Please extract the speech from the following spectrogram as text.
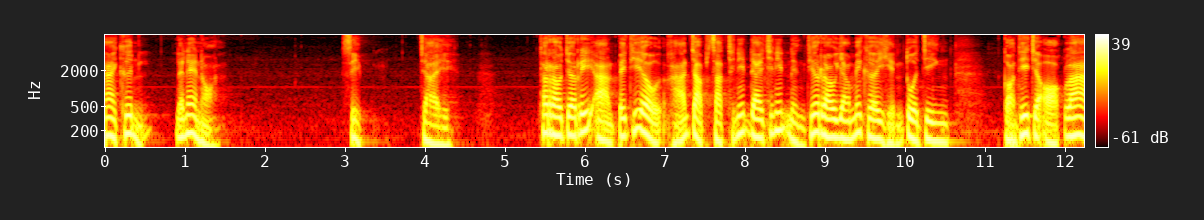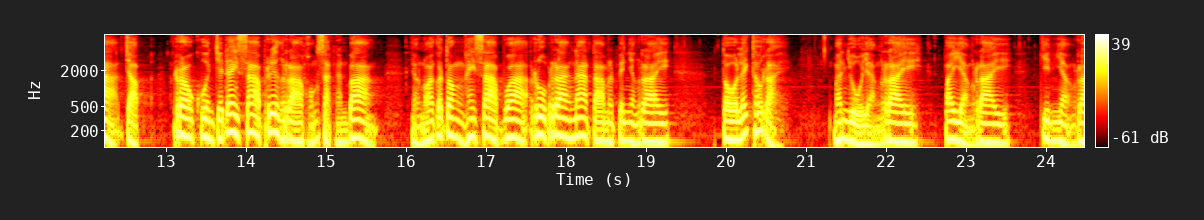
ง่ายขึ้นและแน่นอน 10. ใจ ถ้าเราจะริอ่านไปเที่ยวหาจับสัตว์ชนิดใดชนิดหนึ่งที่เรายังไม่เคยเห็นตัวจริง ก่อนที่จะออกล่าจับเราควรจะได้ทราบเรื่องราวของสัตว์นั้นบ้าง อย่างน้อยก็ต้องให้ทราบว่ารูปร่างหน้าตามันเป็นอย่างไร โตเล็กเท่าไหร่ มันอยู่อย่างไร ไปอย่างไร กินอย่างไร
